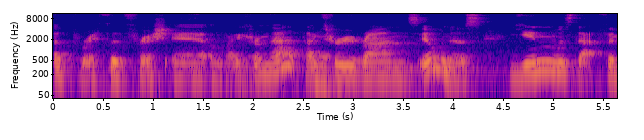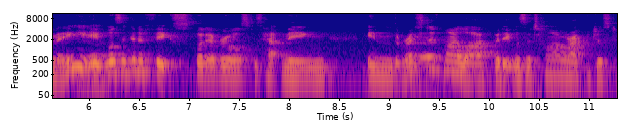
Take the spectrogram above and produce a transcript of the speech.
a breath of fresh air away Yeah. from that. Like Yeah. through Ryan's illness, yin was that for me. Yeah. It wasn't going to fix whatever else was happening in the rest of my life, but it was a time where I could just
